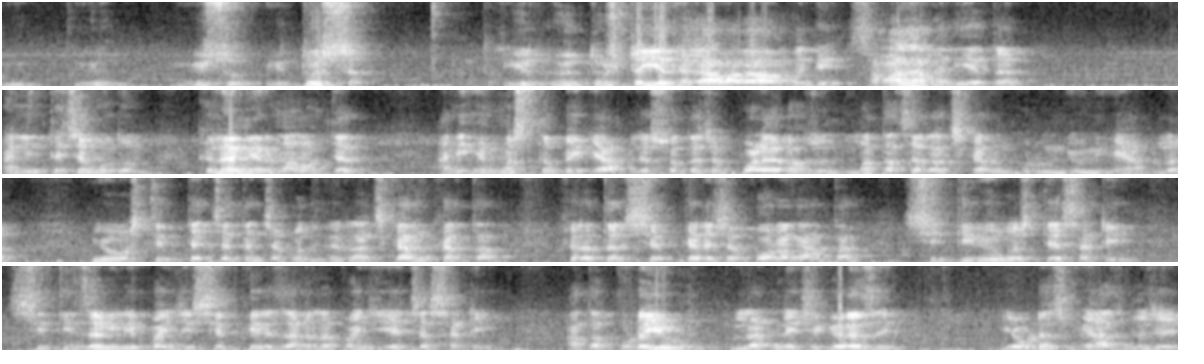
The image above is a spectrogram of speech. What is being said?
यु- यु- युसु- युतुस यु- युतुष्ट येतं गावागावामध्ये समाजामध्ये येतं. आणि त्याच्यामधून कलह निर्माण होतात. आणि हे मस्तपैकी आपल्या स्वतःच्या पोळ्या भाजून मताचं राजकारण करून घेऊन हे आपलं व्यवस्थित त्यांच्या त्यांच्या पद्धतीने राजकारण करतात. खरं तर शेतकऱ्याच्या पोरांना आता शेती व्यवस्थेसाठी शेती जगली पाहिजे शेतकरी जगला पाहिजे याच्यासाठी आता पुढे येऊन लढण्याची गरज आहे. एवढंच मी आज म्हणजे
